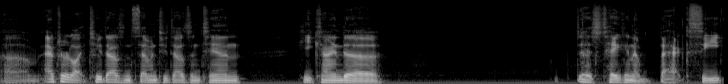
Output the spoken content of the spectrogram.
um, after like 2007, 2010, he kind of has taken a back seat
